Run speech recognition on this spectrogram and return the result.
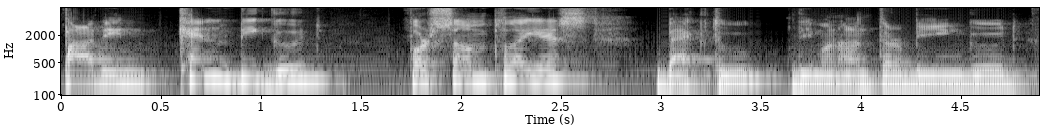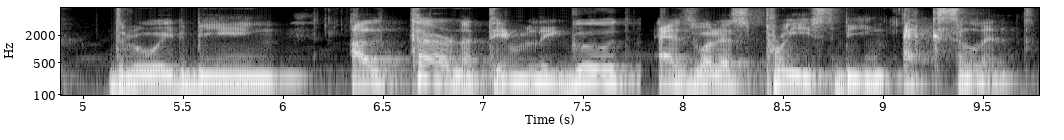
Paladin can be good for some players, back to Demon Hunter being good, Druid being alternatively good, as well as Priest being excellent.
